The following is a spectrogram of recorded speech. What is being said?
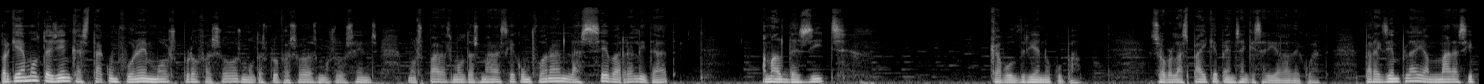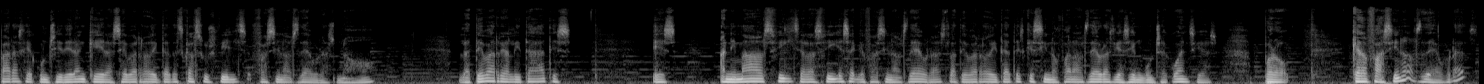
Perquè hi ha molta gent que està confonent, molts professors, moltes professores, molts docents, molts pares, moltes mares, que confonen la seva realitat amb el desig que voldrien ocupar sobre l'espai que pensen que seria l'adequat. Per exemple, hi ha mares i pares que consideren que la seva realitat és que els seus fills facin els deures. No. La teva realitat és, és animar els fills i les filles a que facin els deures. La teva realitat és que si no fan els deures hi hagi conseqüències. Però que el facin els deures?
